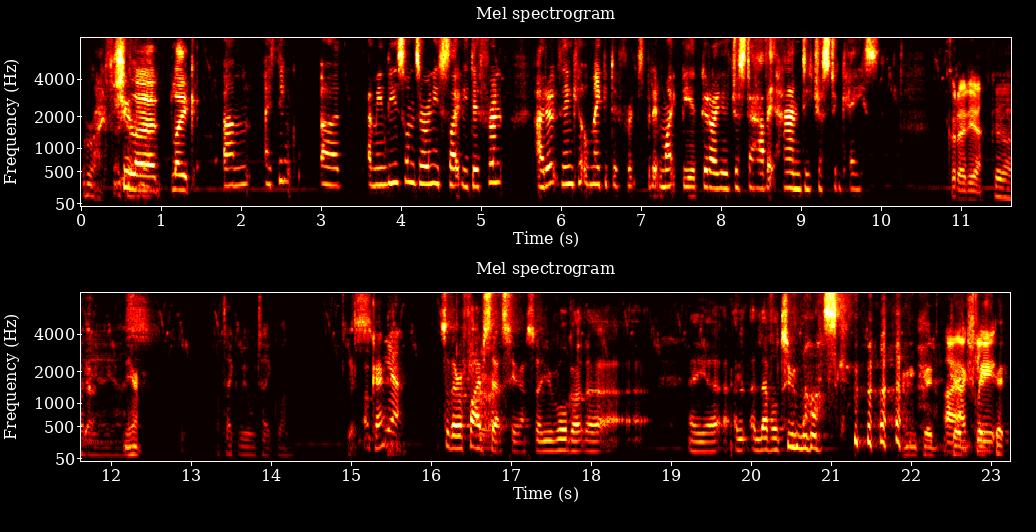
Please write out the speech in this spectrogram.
Right. okay, Sheila, like Um, I think, uh, I mean, these ones are only slightly different. I don't think it'll make a difference, but it might be a good idea just to have it handy just in case. Good idea. Good idea, Yeah. yes. I'll take it we all take one. Yes. Okay. Yeah. So there are five Sure. sets here. So you've all got uh, a, a, a level two mask. I mean, could, could I actually- could-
